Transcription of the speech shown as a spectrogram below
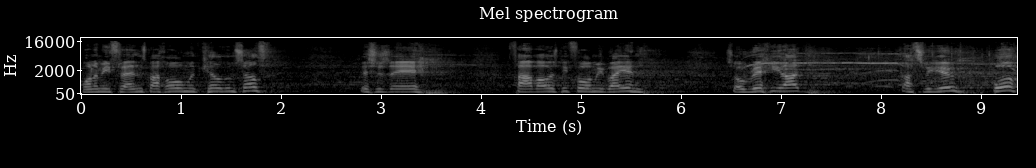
one of my friends back home had killed himself. This was uh, five hours before me weigh-in. So Ricky, lad, that's for you. But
